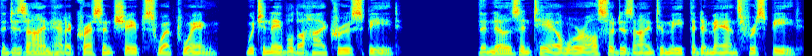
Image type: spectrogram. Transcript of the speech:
The design had a crescent-shaped swept wing, which enabled a high cruise speed. The nose and tail were also designed to meet the demands for speed.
